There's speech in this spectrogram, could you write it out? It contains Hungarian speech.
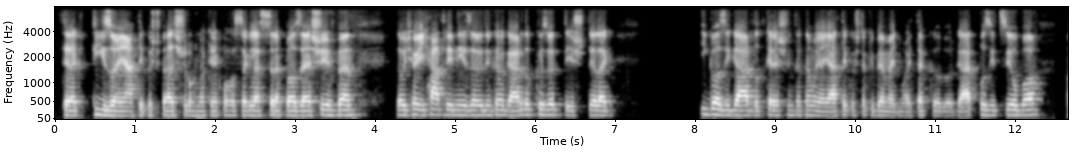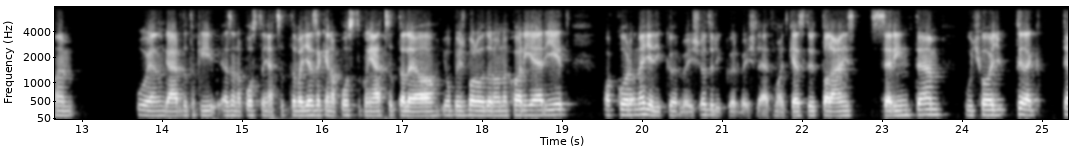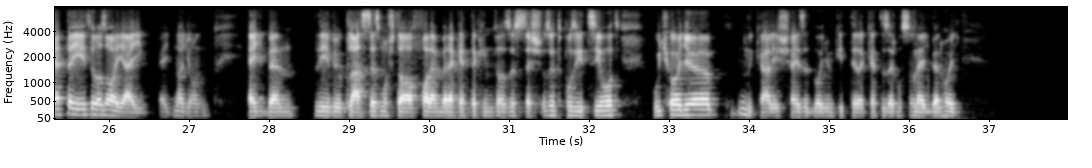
tényleg tíz olyan játékost felsorolni, akinek valószínűleg lesz szerepe az első évben, de hogyha így hátrébb nézelődünk a gárdok között, és tényleg igazi gárdot keresünk, tehát nem olyan játékost, aki bemegy majd tackleből gárd pozícióba, hanem olyan gárdot, aki ezen a poszton játszotta, vagy ezeken a posztokon játszotta le a jobb és bal oldalon a karrierjét, akkor a negyedik körbe is, ötödik körbe is lehet majd kezdőt találni szerintem, úgyhogy tényleg tetejétől az aljáig egy nagyon egyben lévő klassz, ez most a falembereket tekintve az összes, az öt pozíciót, úgyhogy uh, unikális helyzetben vagyunk itt tényleg 2021-ben, hogy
